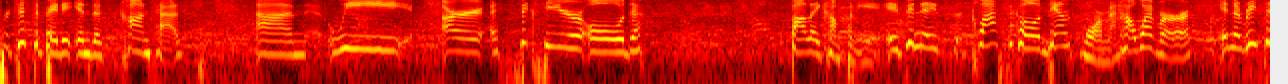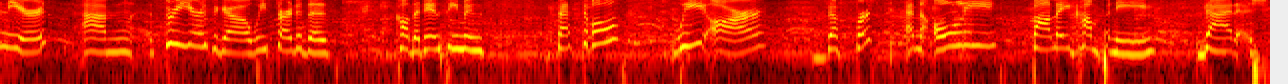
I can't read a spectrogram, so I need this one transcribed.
participated in this contest. Um, we are a six-year-old ballet company. It's in its classical dance form. However, in the recent years, um, three years ago, we started this called the Dancing Moons Festival. We are the first and only ballet company that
